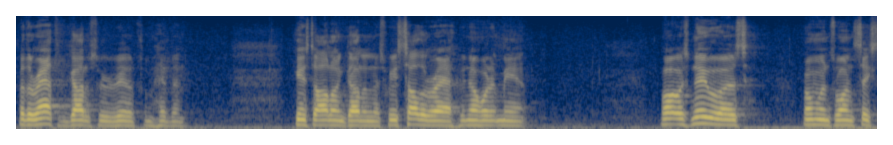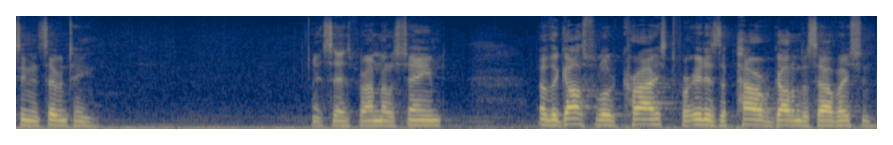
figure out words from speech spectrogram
for the wrath of God is revealed from heaven against all ungodliness. We saw the wrath, we know what it meant. What was new was Romans 1 16 and 17. It says, For I'm not ashamed of the gospel of Christ, for it is the power of God unto salvation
